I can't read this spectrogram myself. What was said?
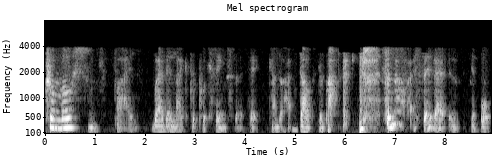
promotions file where they like to put things that they kind of have doubts about. so now I say that in, in, all,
